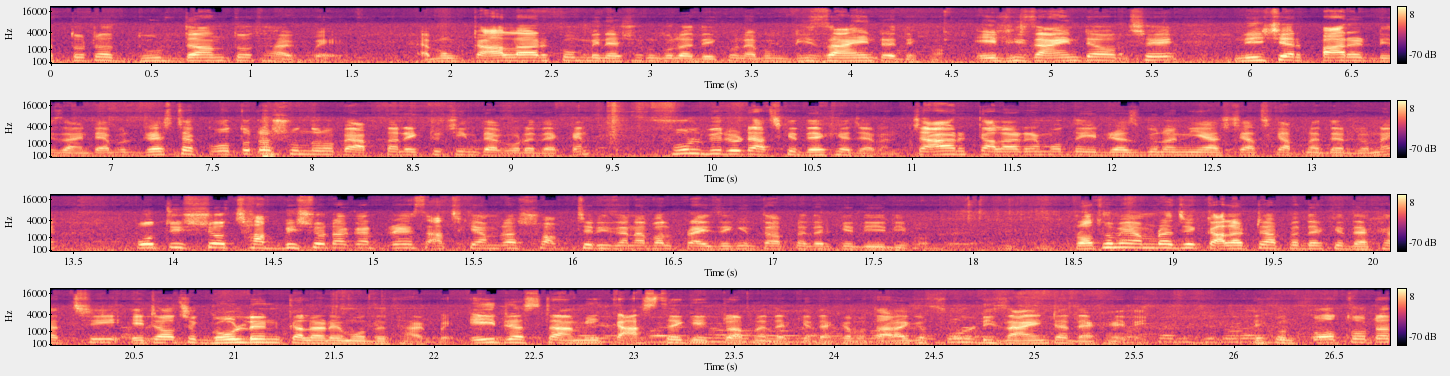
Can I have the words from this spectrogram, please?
এতটা দুর্দান্ত থাকবে এবং কালার কম্বিনেশনগুলো দেখুন এবং ডিজাইনটা দেখুন। এই ডিজাইনটা হচ্ছে নিচের পাড়ের ডিজাইনটা এবং ড্রেসটা কতটা সুন্দর হবে আপনারা একটু চিন্তা করে দেখেন। ফুল ভিডিওটা আজকে দেখে যাবেন। চার কালারের মধ্যে এই ড্রেসগুলো নিয়ে আসছি আজকে আপনাদের জন্য। পঁচিশশো, ছাব্বিশশো টাকার ড্রেস আজকে আমরা সবচেয়ে রিজনেবল প্রাইসে কিন্তু আপনাদেরকে দিয়ে দিব। প্রথমে আমরা যে কালারটা আপনাদেরকে দেখাচ্ছি, এটা হচ্ছে গোল্ডেন কালারের মধ্যে থাকবে। এই ড্রেসটা আমি কাছ থেকে একটু আপনাদেরকে দেখাবো, তার আগে ফুল ডিজাইনটা দেখাই দিই। দেখুন, কতটা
